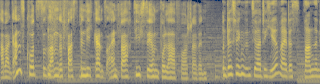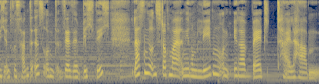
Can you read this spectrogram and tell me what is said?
Aber ganz kurz zusammengefasst bin ich ganz einfach Tiefsee- und Polarforscherin. Und deswegen sind Sie heute hier, weil das wahnsinnig interessant ist und sehr, sehr wichtig. Lassen Sie uns doch mal an Ihrem Leben und Ihrer Welt teilhaben.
